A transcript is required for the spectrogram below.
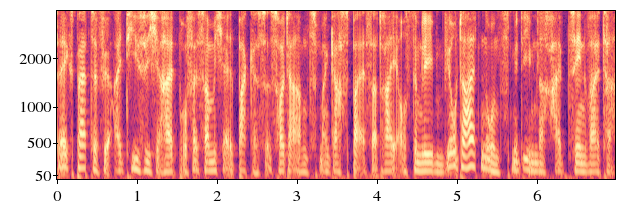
Der Experte für IT-Sicherheit, Professor Michael Backes, ist heute Abend mein Gast bei SA3 aus dem Leben. Wir unterhalten uns mit ihm nach halb zehn weiter.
